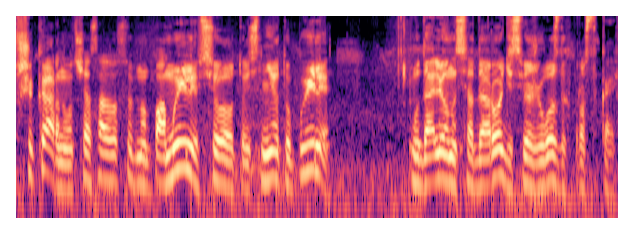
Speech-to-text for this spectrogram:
шикарно. Вот сейчас особенно помыли все, то есть нету пыли, удаленность от дороги, свежий воздух, просто кайф.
